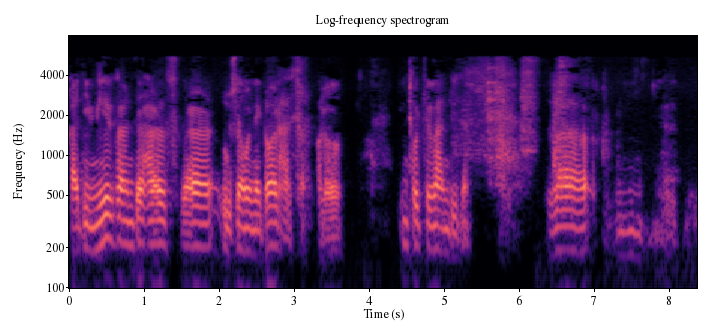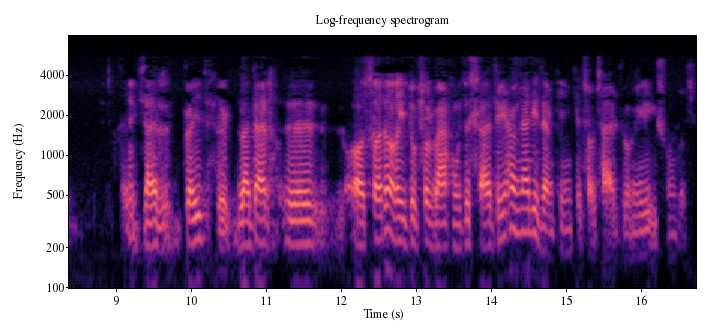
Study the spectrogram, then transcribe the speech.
قدیمی بنده هست و روزنامه‌نگار هستن. حالا اینطور که من دیدم. و در و در آثار آقای دکتر محمود سعدی هم ندیدم که این کتاب ترجمه ایشون باشه.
